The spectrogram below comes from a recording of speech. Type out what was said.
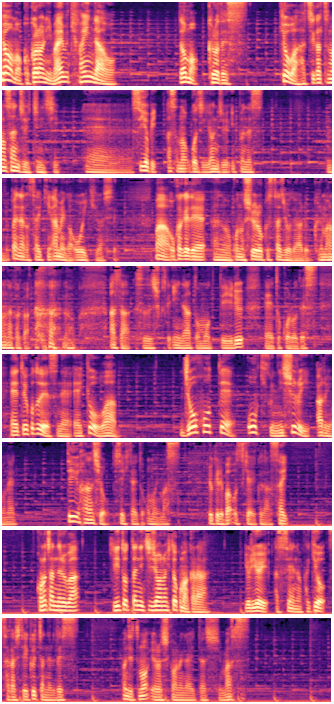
今日も心に前向きファインダーを。どうも黒です。今日は8月の31日、えー、水曜日。朝の5時41分です、うん、やっぱりなんか最近雨が多い気がして。まあおかげであのこの収録スタジオである車の中が あの朝涼しくていいなと思っている、えー、ところです、えー、ということでですね、え今日は情報って大きく2種類あるよねっていう話をしていきたいと思います。よければお付き合いください。このチャンネルは切り取った日常の一コマからより良い明日への鍵を探していくチャンネルです。本日もよろしくお願いいたします。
